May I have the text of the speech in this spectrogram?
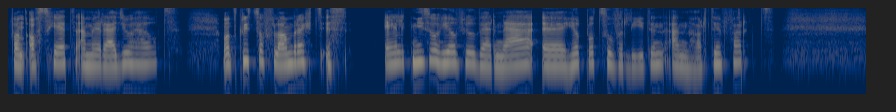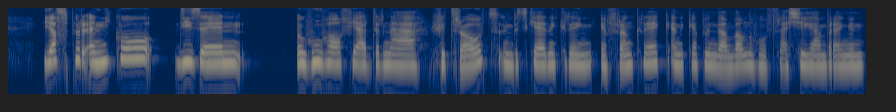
van afscheid aan mijn radioheld. Want Christophe Lambrecht is eigenlijk niet zo heel veel daarna uh, heel plots overleden aan een hartinfarct. Jasper en Nico die zijn een goed half jaar daarna getrouwd, een bescheiden kring in Frankrijk. En ik heb hun dan wel nog een flesje gaan brengen.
